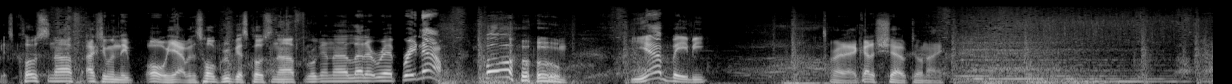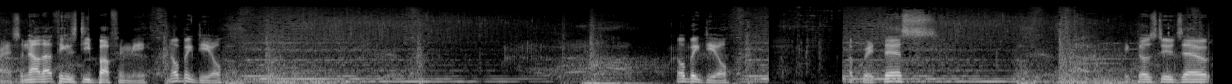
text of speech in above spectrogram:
Gets close enough. Actually, when they... Oh, yeah, when this whole group gets close enough, we're gonna let it rip right now! Boom! Yeah, baby! Alright, I gotta shout, don't I? Alright, so now that thing's debuffing me. No big deal. No big deal. Upgrade this. Take those dudes out.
